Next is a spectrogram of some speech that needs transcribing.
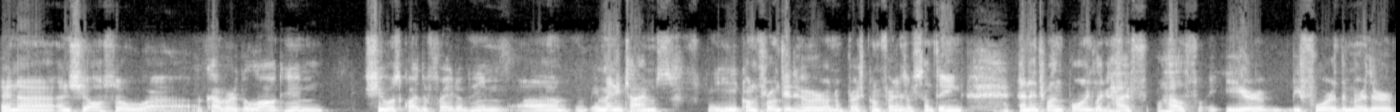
and uh, and she also uh, covered a lot him. She was quite afraid of him. Uh, many times he confronted her on a press conference or something, and at one point, like half half a year before the murder,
